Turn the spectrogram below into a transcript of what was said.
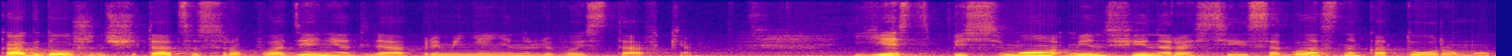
как должен считаться срок владения для применения нулевой ставки. Есть письмо Минфина России, согласно которому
